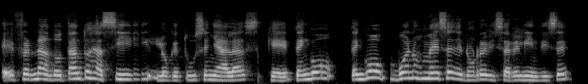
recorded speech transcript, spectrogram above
eh, Fernando, tanto es así lo que tú señalas, que tengo, tengo buenos meses de no revisar el índice,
